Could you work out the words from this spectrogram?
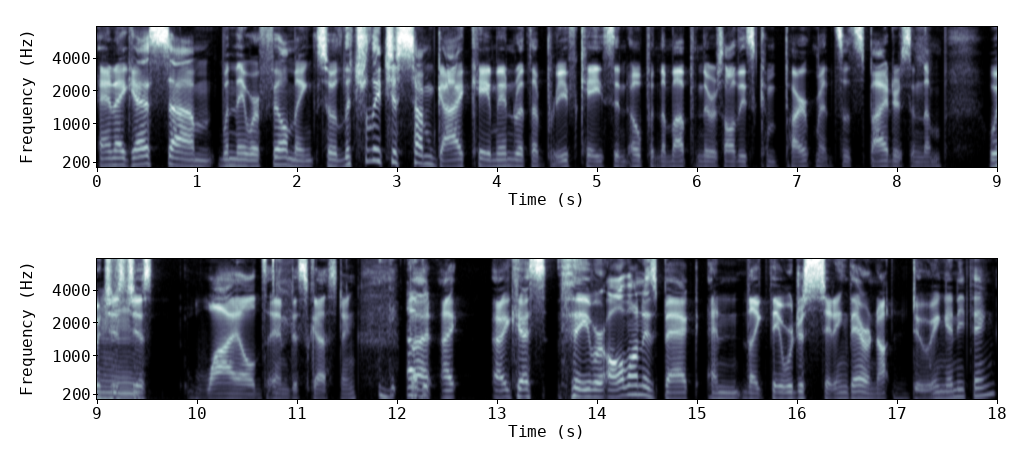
And I guess um, when they were filming, so literally just some guy came in with a briefcase and opened them up, and there was all these compartments with spiders in them, which Hmm. is just wild and disgusting. other- but I, I guess they were all on his back, and like they were just sitting there and not doing anything.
